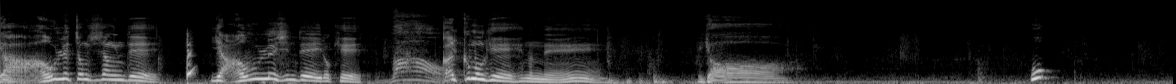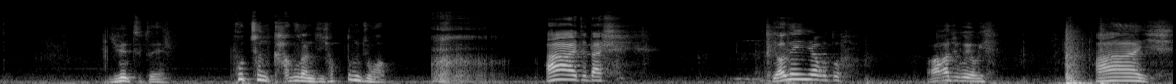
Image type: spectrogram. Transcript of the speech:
야 아울렛 정시장인데 이게 아울렛인데 이렇게 깔끔하게 해놨네. 야. 어? 이벤트도 해. 포천 가구단지 협동조합. 아 이제 나 씨, 연예인이라고 또 와가지고 여기. 아이씨.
